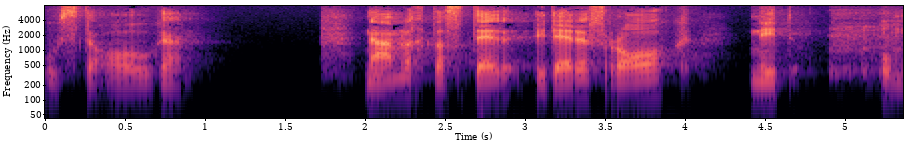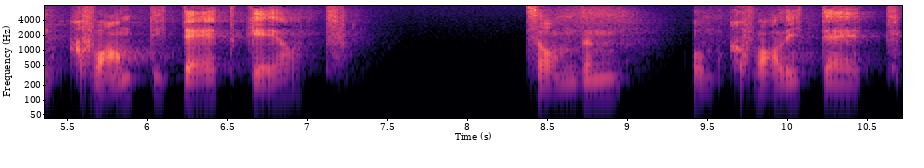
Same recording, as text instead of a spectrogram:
aus den Augen. Nämlich, dass der, bei dieser Frage nicht um Quantität geht, sondern um Qualität.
